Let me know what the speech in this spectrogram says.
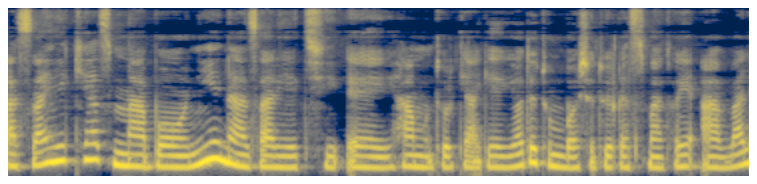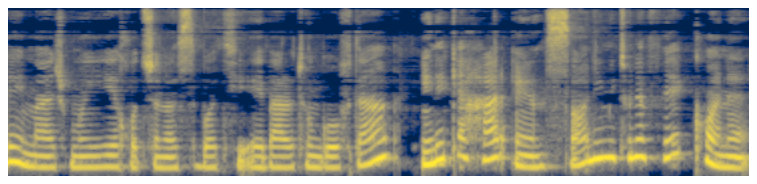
اصلا یکی از مبانی نظریه تی ای همونطور که اگه یادتون باشه توی قسمت های اول این مجموعه خودشناسی با تی ای براتون گفتم اینه که هر انسانی می‌تونه فکر کنه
